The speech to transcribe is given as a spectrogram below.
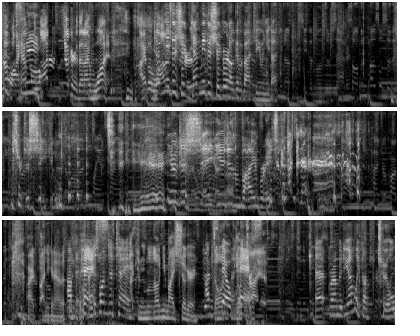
No, I have a lot of sugar that I want. I have a Give lot me of the sugar. sugar. Give me the sugar, and I'll give it back to you when you die. You're just shaking. You're just shaking. You just vibrate. All right, fine. You can have it. I'm pissed. I just pissed. want to I can loan you my sugar. I'm don't, still don't pissed. try it. Uh, Ranboo, do you have like a tool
